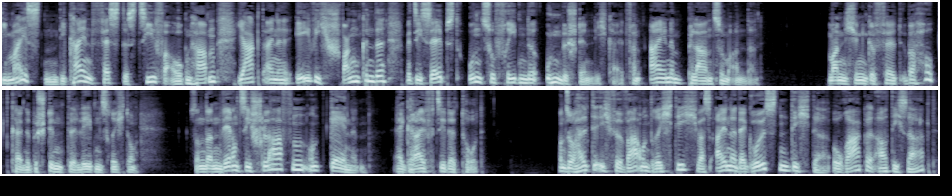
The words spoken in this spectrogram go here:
Die meisten, die kein festes Ziel vor Augen haben, jagt eine ewig schwankende, mit sich selbst unzufriedene Unbeständigkeit von einem Plan zum anderen. Manchen gefällt überhaupt keine bestimmte Lebensrichtung, sondern während sie schlafen und gähnen, ergreift sie der Tod. Und so halte ich für wahr und richtig, was einer der größten Dichter orakelartig sagt,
